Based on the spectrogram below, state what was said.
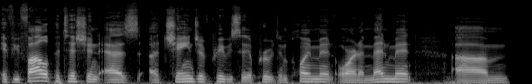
If you file a petition as a change of previously approved employment or an amendment, um,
